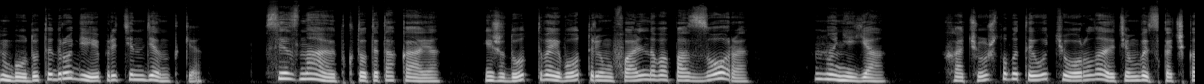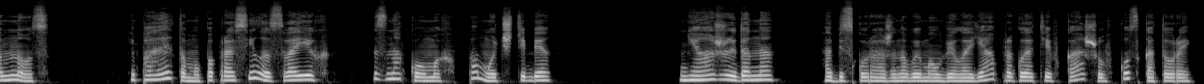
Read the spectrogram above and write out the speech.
Будут и другие претендентки», все знают, кто ты такая, и ждут твоего триумфального позора. Но не я. Хочу, чтобы ты утерла этим выскочком нос. И поэтому попросила своих знакомых помочь тебе». «Неожиданно», — обескураженно вымолвила я, проглотив кашу, вкус которой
